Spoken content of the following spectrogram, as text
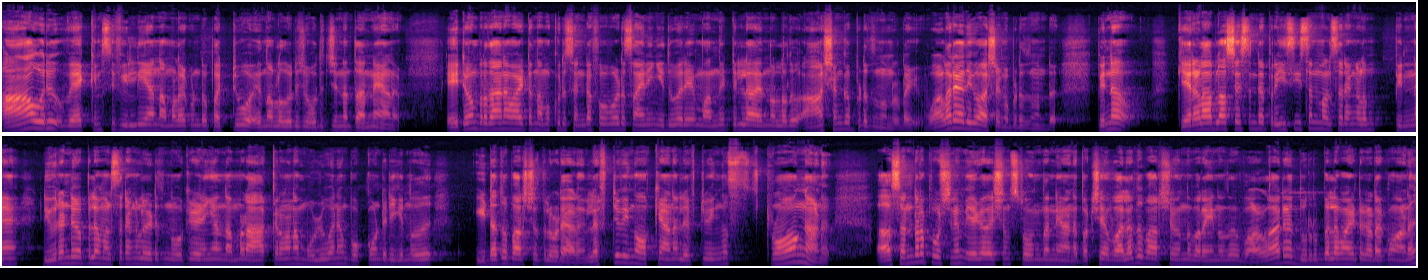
ആ ഒരു വേക്കൻസി ഫില്ല് ചെയ്യാൻ നമ്മളെ കൊണ്ട് പറ്റുമോ എന്നുള്ളത് ഒരു ചോദ്യചിഹ്നം തന്നെയാണ്. ഏറ്റവും പ്രധാനമായിട്ട് നമുക്കൊരു സെന്റർ ഫോർവേഡ് സൈനിങ് ഇതുവരെയും വന്നിട്ടില്ല എന്നുള്ളത് ആശങ്കപ്പെടുത്തുന്നുണ്ട്. വളരെയധികം ആശങ്കപ്പെടുത്തുന്നുണ്ട്. പിന്നെ കേരള ബ്ലാസ്റ്റേഴ്സിന്റെ പ്രീ സീസൺ മത്സരങ്ങളും പിന്നെ ഡ്യൂറന്റ് കപ്പിലെ മത്സരങ്ങളും എടുത്ത് നോക്കിക്കഴിഞ്ഞാൽ നമ്മുടെ ആക്രമണം മുഴുവനും പൊക്കോണ്ടിരിക്കുന്നത് ഇടതു പാർശ്വത്തിലൂടെയാണ് ലെഫ്റ്റ് വിങ് ഓക്കെയാണ് ലെഫ്റ്റ് വിങ് സ്ട്രോങ് ആണ്. സെൻട്രൽ പോർഷനും ഏകദേശം സ്ട്രോങ് തന്നെയാണ്. പക്ഷേ വലത് പാർശ്വം എന്ന് പറയുന്നത് വളരെ ദുർബലമായിട്ട് കിടക്കുവാണ്.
